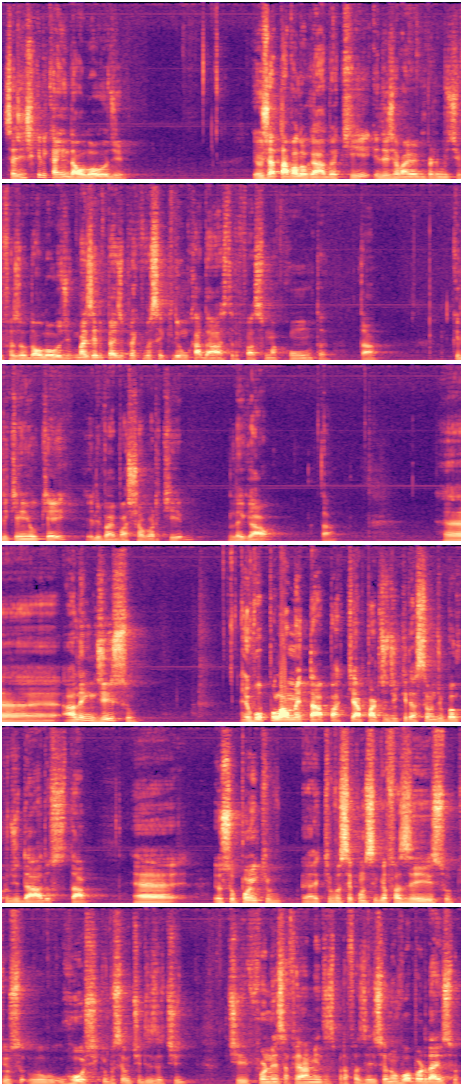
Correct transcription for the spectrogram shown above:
Se a gente clicar em download, eu já estava logado aqui, ele já vai me permitir fazer o download, mas ele pede para que você crie um cadastro, faça uma conta, tá? Cliquei em OK, ele vai baixar o arquivo, legal, tá? É, além disso, eu vou pular uma etapa que é a parte de criação de banco de dados, tá? É, eu suponho que, é, que você consiga fazer isso, que o, o host que você utiliza te, te forneça ferramentas para fazer isso. Eu não vou abordar isso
